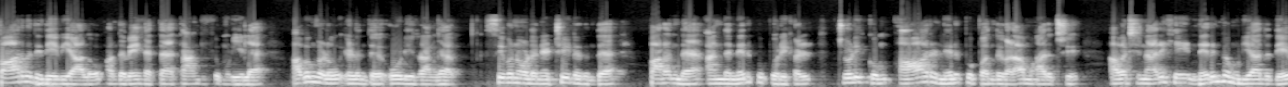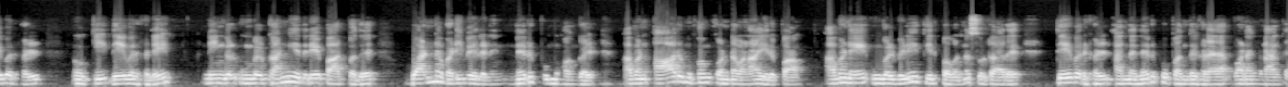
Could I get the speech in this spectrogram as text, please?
பார்வதி தேவியாலும் அந்த வேகத்தை தாங்கிக்க முடியல. அவங்களும் எழுந்து ஓடிடுறாங்க. சிவனோட நெற்றியிலிருந்த பறந்த அந்த நெருப்பு பொறிகள் ஜொலிக்கும் ஆறு நெருப்பு பந்துகளா மாறுச்சு. அவற்றின் அருகே நெருங்க முடியாத தேவர்கள் நோக்கி தேவர்களே நீங்கள் உங்கள் கண் எதிரே பார்ப்பது வண்ண வடிவேலனின் நெருப்பு முகங்கள். அவன் ஆறு முகம் கொண்டவனா இருப்பான். அவனே உங்கள் வினை தீர்ப்பவன்னு சொல்றாரு. தேவர்கள் அந்த நெருப்பு பந்துகளை வணங்கினாங்க.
